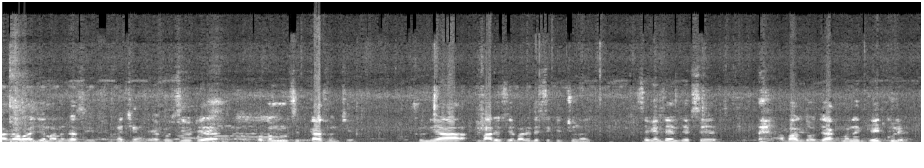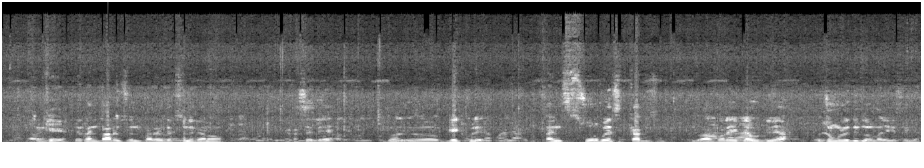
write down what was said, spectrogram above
লাগাবাই যে মানুষ আছে আচ্ছা। এ করছি ওটা প্রথম চিৎকার শুনছে। শুনিয়া বাড়ি হয়েছে বাড়ি দেখছে কিচ্ছু নাই। সেকেন্ড টাইম দেখছে আবার দরজা মানে গেট খুলে। সেখানে বাড়ি শুন বাড়ি দেখছ না কেন? একটা ছেলে গেট খুলে। তাই সুর করে চিৎকার দিছে। দেওয়ার পরে এটা উঠিয়া ওই জঙ্গলে দিয়ে দৌড় মারি গেছে গা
